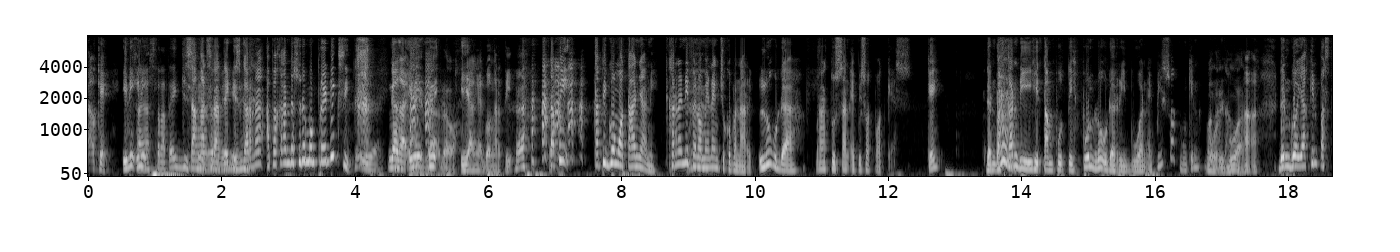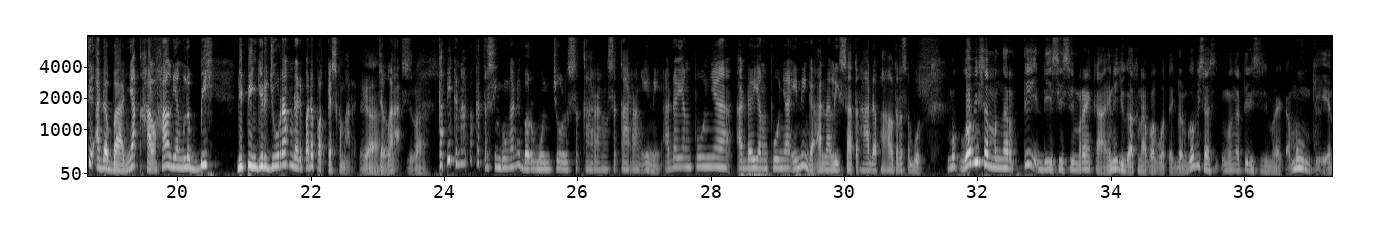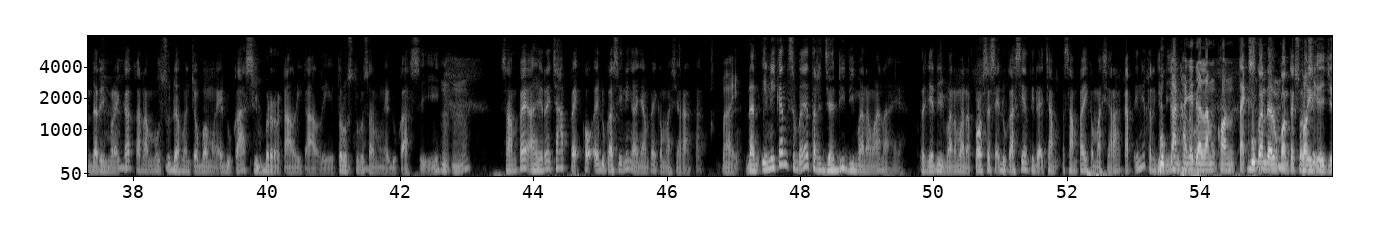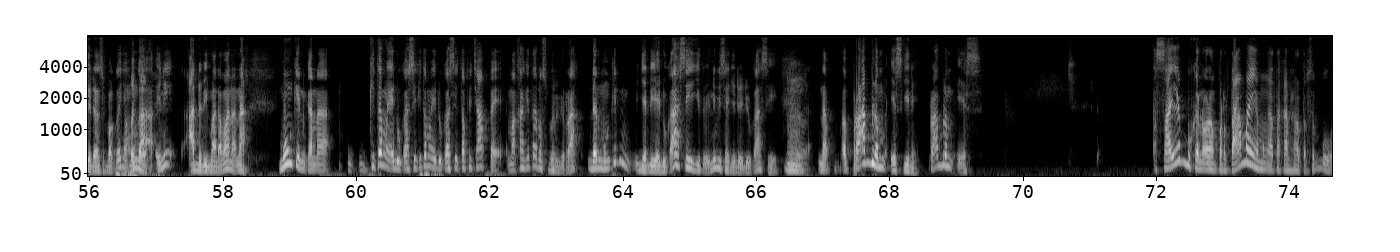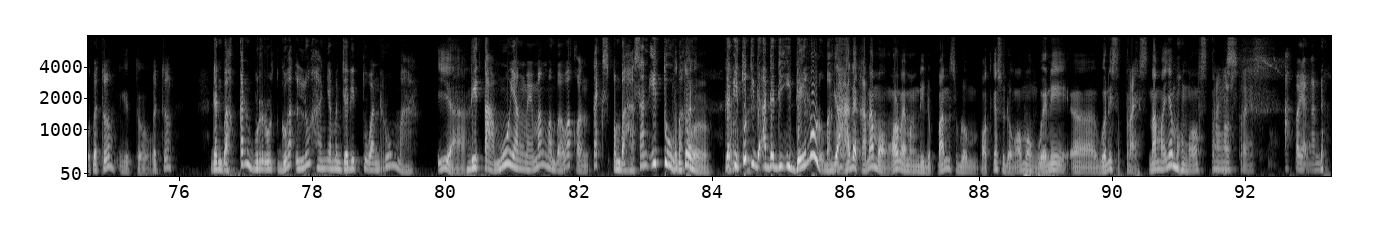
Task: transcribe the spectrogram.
Oke, ini ini Sangat strategis. sangat ya, strategis begini. karena apakah anda sudah memprediksi? Iya. Enggak enggak ini, Tidak ini dong. iya enggak gua ngerti. tapi tapi gua mau tanya nih, karena ini fenomena yang cukup menarik. Lu udah ratusan episode podcast, oke? Dan bahkan di hitam putih pun lo udah ribuan episode mungkin gua Oh, tahu. ribuan. Ah, ah. Dan gue yakin pasti ada banyak hal-hal yang lebih di pinggir jurang daripada podcast kemarin. Ya, Jelas. jelas. Tapi kenapa ketersinggungannya baru muncul sekarang-sekarang ini? Ada yang punya, ada yang punya ini nggak analisa terhadap hal tersebut? Gua bisa mengerti di sisi mereka. Ini juga kenapa gua take down. Gua bisa mengerti di sisi mereka. Mungkin dari mereka karena sudah mencoba mengedukasi berkali-kali, terus-terusan mengedukasi. Mm-mm. Sampai akhirnya capek kok edukasi ini nggak nyampe ke masyarakat? Baik. dan ini kan sebenarnya terjadi di mana-mana ya. Terjadi di mana-mana. Proses edukasi yang tidak sampai ke masyarakat ini terjadi Bukan hanya dalam konteks bukan dalam konteks ODGJ dan sebagainya. Betul. enggak ini ada di mana-mana. Nah mungkin karena kita mengedukasi kita mengedukasi tapi capek maka kita harus bergerak dan mungkin jadi edukasi gitu. Ini bisa jadi edukasi. Hmm. Nah, problem is gini. Problem is saya bukan orang pertama yang mengatakan hal tersebut Betul, gitu. betul. Dan bahkan menurut gua lu hanya menjadi tuan rumah Iya. di tamu yang memang membawa konteks pembahasan itu bahkan. Betul. Dan itu tidak ada di ide lo loh bahkan. ada karena Mongol memang di depan sebelum podcast sudah ngomong gue nih eh, gue nih stres. Namanya Mongol Mongol stres. stres. Apa yang Anda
